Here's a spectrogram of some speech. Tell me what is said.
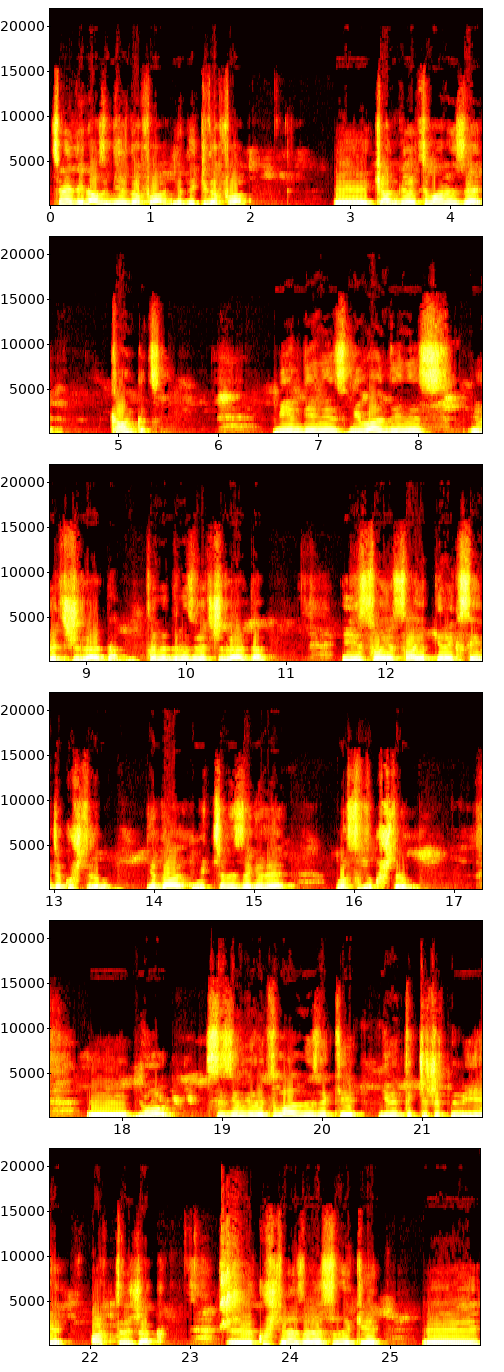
senede en az bir defa ya da iki defa e, kendi üretimhanenize kan katın. Bildiğiniz, güvendiğiniz üreticilerden, tanıdığınız üreticilerden iyi soya sahip gerekirse ince kuşlar alın. Ya da bütçenize göre vasıflı kuşlar alın. E, bu sizin üretimhanenizdeki genetik çeşitliliği arttıracak, e, kuşlarınız arasındaki e,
